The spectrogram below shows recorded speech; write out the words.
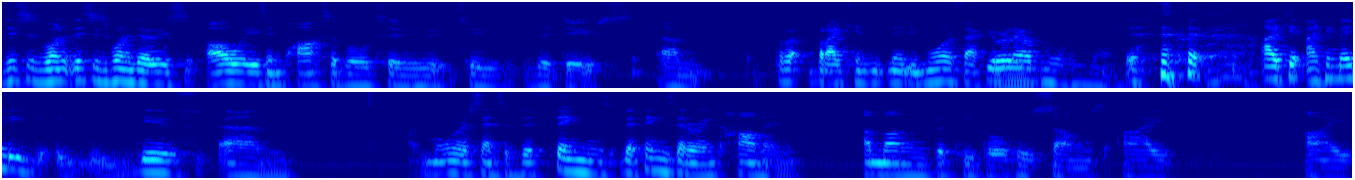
This is one this is one of those always impossible to to reduce um, but but I can maybe more effectively You're allowed more than one. I can I can maybe g- give um, more a sense of the things the things that are in common among the people whose songs I I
